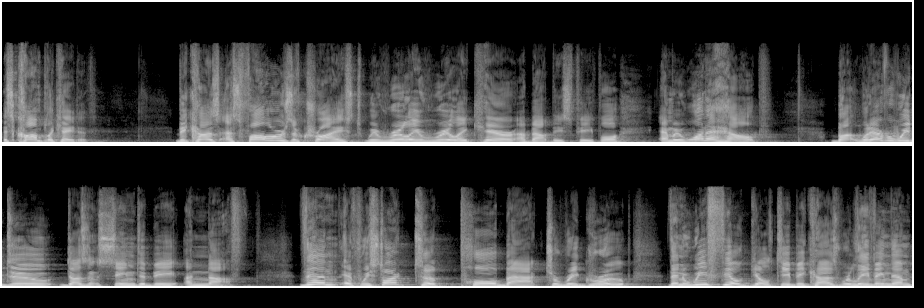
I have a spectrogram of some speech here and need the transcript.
It's complicated because as followers of Christ, we really, really care about these people and we want to help, but whatever we do doesn't seem to be enough. Then, if we start to pull back, to regroup, then we feel guilty because we're leaving them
